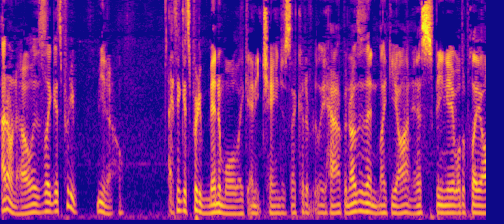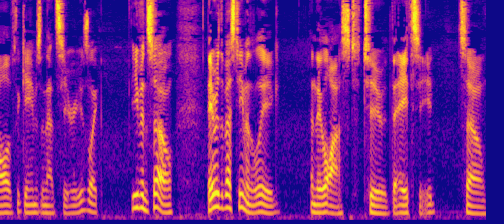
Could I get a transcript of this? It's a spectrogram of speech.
I don't know. It's like it's pretty, you know, I think it's pretty minimal, like any changes that could have really happened, other than like Giannis being able to play all of the games in that series. Like even so, they were the best team in the league, and they lost to the eighth seed. So,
